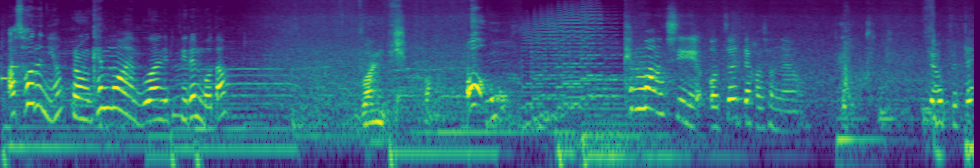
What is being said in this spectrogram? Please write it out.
아, 서른이요? 그럼 캔모아의 무한리필은 뭐다? 무한히 식빵. 어? 캔모아 혹시 어쩔 때 가셨나요? 배고플 때?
